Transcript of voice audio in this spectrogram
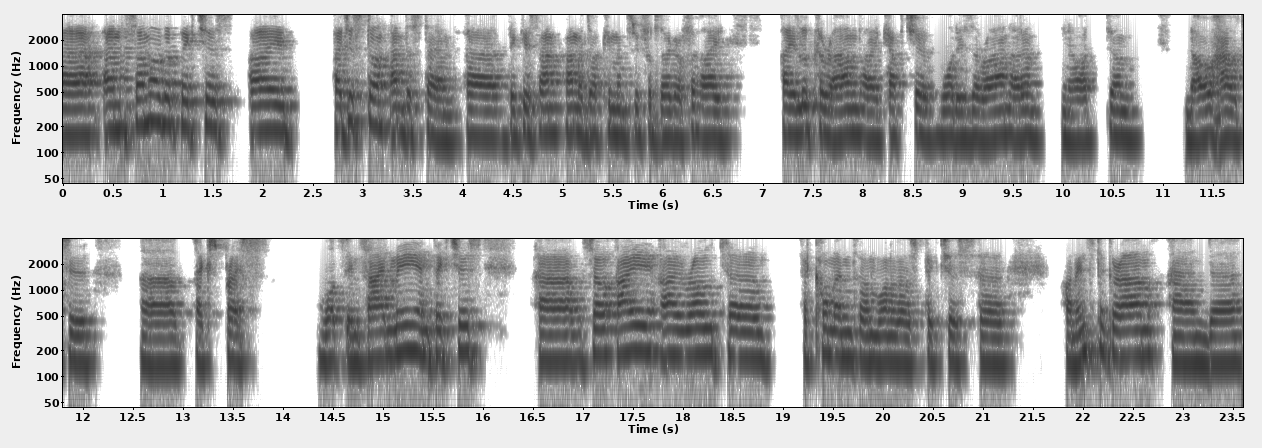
And some of the pictures I I just don't understand uh, because I'm I'm a documentary photographer. I I look around, I capture what is around. I don't you know I don't know how to uh, express what's inside me in pictures. Uh, so I I wrote uh, a comment on one of those pictures uh, on Instagram, and uh,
